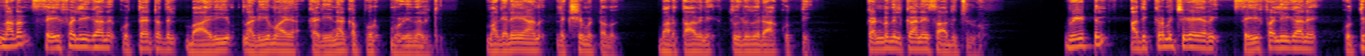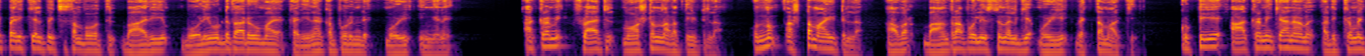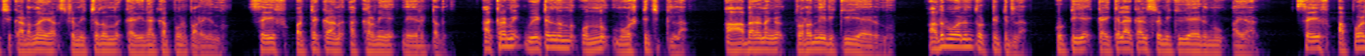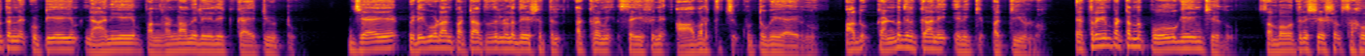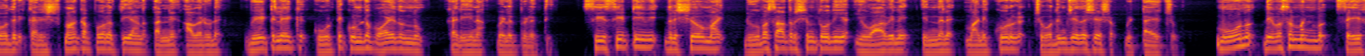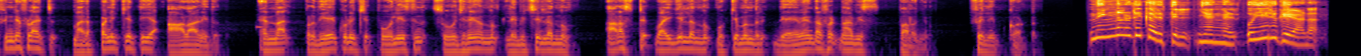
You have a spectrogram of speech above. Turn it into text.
നടൻ സെയ്ഫ് അലി ഖാന് കുത്തേറ്റത്തിൽ ഭാര്യയും നടിയുമായ കരീന കപൂർ മൊഴി നൽകി. മകനെയാണ് ലക്ഷ്യമിട്ടത്. ഭർത്താവിനെ തുരുതുരാ കുത്തി. കണ്ടു നിൽക്കാനേ സാധിച്ചുള്ളൂ. വീട്ടിൽ അതിക്രമിച്ചു കയറി സെയ്ഫ് അലി ഖാനെ കുത്തിപ്പരിക്കേൽപ്പിച്ച സംഭവത്തിൽ ഭാര്യയും ബോളിവുഡ് താരവുമായ കരീന കപൂറിന്റെ മൊഴി ഇങ്ങനെ. അക്രമി ഫ്ളാറ്റിൽ മോഷണം നടത്തിയിട്ടില്ല. ഒന്നും നഷ്ടമായിട്ടില്ല. അവർ ബാന്ദ്ര പോലീസിന് നൽകിയ മൊഴിയിൽ വ്യക്തമാക്കി. കുട്ടിയെ ആക്രമിക്കാനാണ് അതിക്രമിച്ച് കടന്നയാൾ ശ്രമിച്ചതെന്ന് കരീന കപൂർ പറയുന്നു. സെയ്ഫ് ഒറ്റക്കാണ് അക്രമിയെ നേരിട്ടത്. അക്രമി വീട്ടിൽ നിന്ന് ഒന്നും മോഷ്ടിച്ചിട്ടില്ല. ആഭരണങ്ങൾ തുറന്നിരിക്കുകയായിരുന്നു. അതുപോലും തൊട്ടിട്ടില്ല. കുട്ടിയെ കൈക്കലാക്കാൻ ശ്രമിക്കുകയായിരുന്നു അയാൾ. സെയ്ഫ് അപ്പോൾ തന്നെ കുട്ടിയെയും നാനിയെയും പന്ത്രണ്ടാം നിലയിലേക്ക് കയറ്റിവിട്ടു. ജയയെ പിടികൂടാൻ പറ്റാത്തതിലുള്ള ദേഷ്യത്തിൽ അക്രമി സെയ്ഫിനെ ആവർത്തിച്ച് കുത്തുകയായിരുന്നു. അതു കണ്ടു നിൽക്കാനേ എനിക്ക് പറ്റിയുള്ളൂ. എത്രയും പെട്ടെന്ന് പോവുകയും ചെയ്തു. സംഭവത്തിന് ശേഷം സഹോദരി കരിഷ്മ കപൂർ എത്തിയാണ് തന്നെ അവരുടെ വീട്ടിലേക്ക് കൂട്ടിക്കൊണ്ടുപോയതെന്നും കരീന വെളിപ്പെടുത്തി. സി സി ടി വി ദൃശ്യവുമായി രൂപസാദൃശ്യം തോന്നിയ യുവാവിനെ ഇന്നലെ മണിക്കൂറുകൾ ചോദ്യം ചെയ്ത ശേഷം വിട്ടയച്ചു. മൂന്ന് ദിവസം മുൻപ് സെയ്ഫിന്റെ ഫ്ളാറ്റിൽ മരപ്പണിക്കെത്തിയ ആളാണിത്. എന്നാൽ പ്രതിയെക്കുറിച്ച് പോലീസിന് സൂചനയൊന്നും ലഭിച്ചില്ലെന്നും അറസ്റ്റ് വൈകില്ലെന്നും മുഖ്യമന്ത്രി ദേവേന്ദ്ര ഫഡ്നാവിസ് പറഞ്ഞു. ഫിലിപ്കോട്ട് നിങ്ങളുടെ കരുത്തിൽ ഞങ്ങൾ ഉയരുകയാണ്.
